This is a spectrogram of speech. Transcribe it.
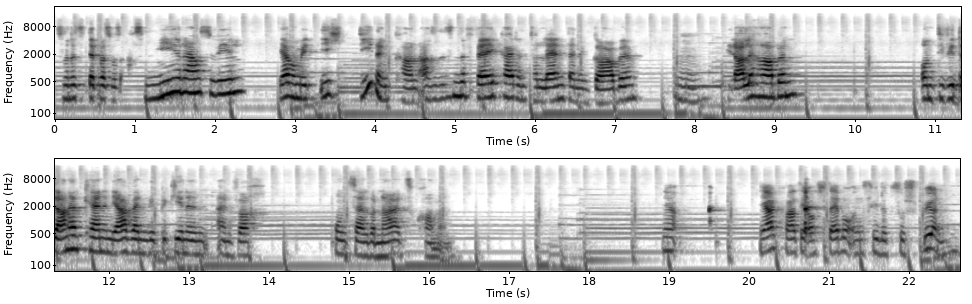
sondern das ist etwas, was aus mir raus will, ja, womit ich dienen kann. Also das ist eine Fähigkeit, ein Talent, eine Gabe, mhm. die wir alle haben und die wir dann erkennen, ja, wenn wir beginnen, einfach uns selber nahe zu kommen. Ja. Ja, quasi auch selber uns wieder zu spüren.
